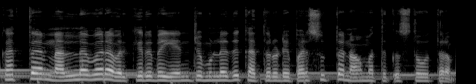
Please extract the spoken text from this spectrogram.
கத்தர் நல்லவர் அவர் கிருபை என்றும் உள்ளது. கத்தருடைய பரிசுத்த நாமத்துக்கு ஸ்தோத்திரம்.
